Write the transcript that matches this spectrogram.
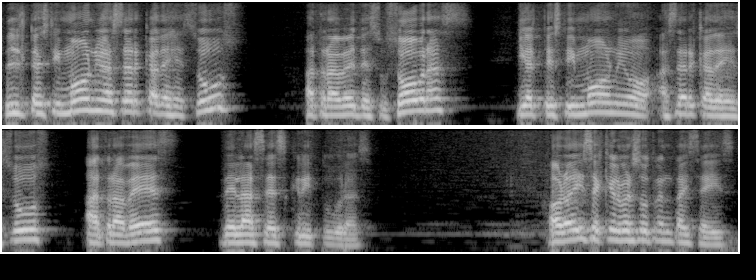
El testimonio acerca de Jesús a través de sus obras y el testimonio acerca de Jesús a través de las escrituras. Ahora dice aquí el verso 36,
